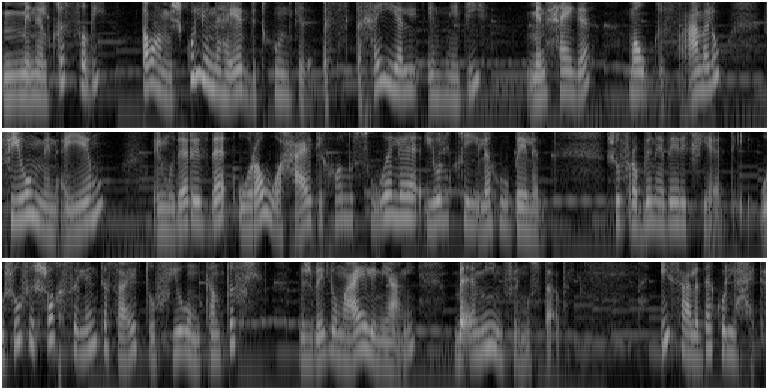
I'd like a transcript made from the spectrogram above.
من القصة دي طبعا مش كل النهايات بتكون كده بس تخيل إن دي من حاجة موقف عمله في يوم من أيامه المدرس ده وروح عادي خالص ولا يلقي له بالا. شوف ربنا يبارك فيه قد إيه. وشوف الشخص اللي انت ساعدته في يوم كان طفل مش باين له معالم يعني بقى مين في المستقبل؟ قيس على ده كل حاجة.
